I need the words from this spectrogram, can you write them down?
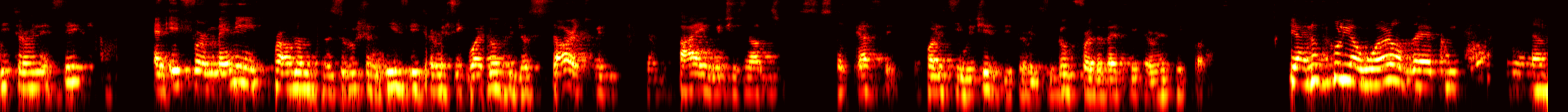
deterministic? And if for many problems the solution is deterministic, why don't we just start with I, which is not stochastic, policy which is deterministic, look for the best deterministic policy. Yeah, I'm not fully aware of the. uh,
